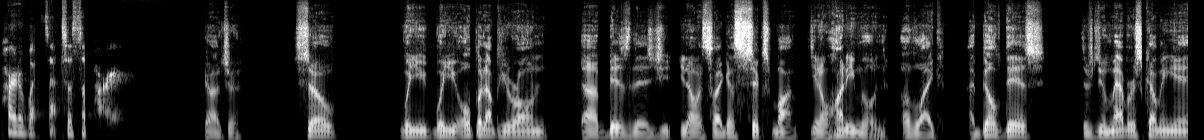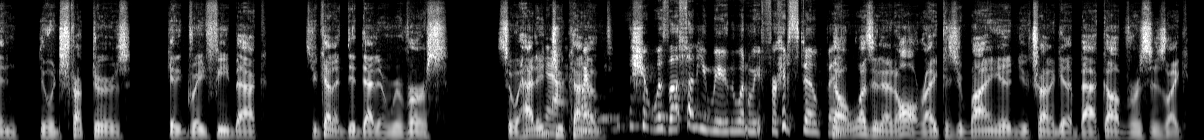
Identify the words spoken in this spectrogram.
part of what sets us apart. Gotcha. So when you when you open up your own uh, business, you, you know it's like a six month you know honeymoon of like I built this. There's new members coming in, new instructors, getting great feedback. So you kind of did that in reverse. So how did yeah, you kind I of? It was a honeymoon when we first opened. No, it wasn't at all, right? Because you're buying it and you're trying to get it back up versus like,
